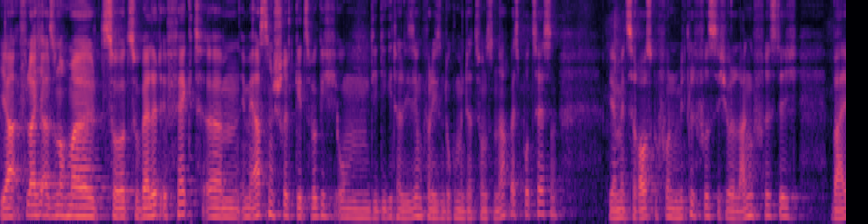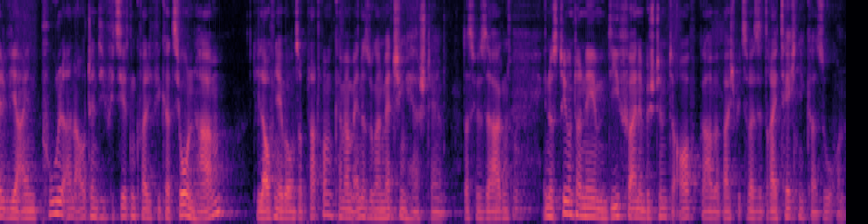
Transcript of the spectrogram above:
Ja, vielleicht also nochmal zu, zu Valid-Effekt. Ähm, Im ersten Schritt geht es wirklich um die Digitalisierung von diesen Dokumentations- und Nachweisprozessen. Wir haben jetzt herausgefunden, mittelfristig oder langfristig, weil wir einen Pool an authentifizierten Qualifikationen haben, die laufen ja über unsere Plattform, können wir am Ende sogar ein Matching herstellen. Dass wir sagen, Industrieunternehmen, die für eine bestimmte Aufgabe beispielsweise drei Techniker suchen,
